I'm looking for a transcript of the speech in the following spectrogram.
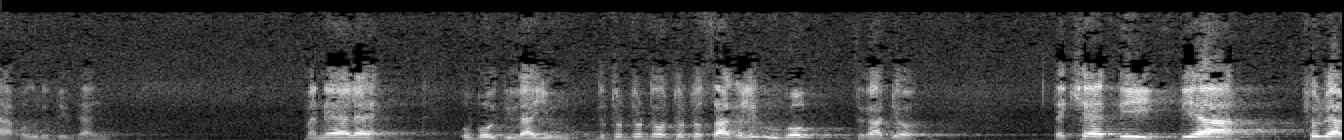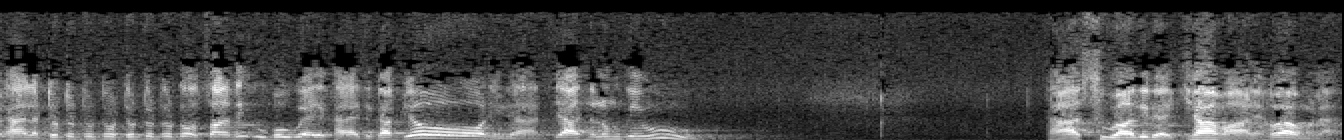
တာဘုရားပိဿာကြီးမနေ့ကလည်းဥပုပ်တိလာယူတွတ်တွတ်တွတ်တွတ်စာကလေးဥပုပ်စကားပြောတစ်ချက်တိတရားဖြုတ်ရခါလဲတွတ်တွတ်တွတ်တွတ်တွတ်တွတ်စာလေးဥပုပ်ပဲခါလဲစကားပြောနေတာတရားနှလုံးမသွင်းဘူး ဒါဆူပါသေးတယ်ကြားပါလေဟုတ်အောင်မလား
